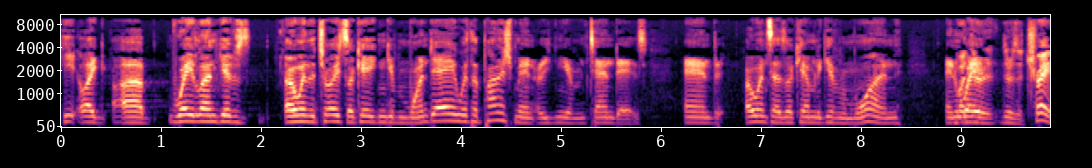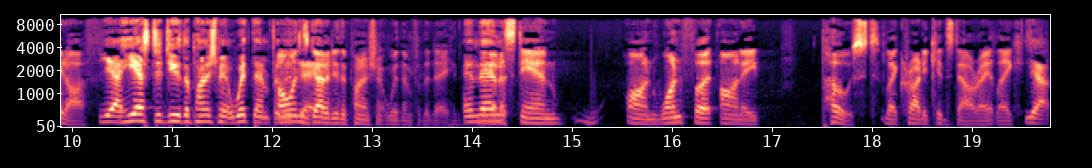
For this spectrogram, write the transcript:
he like uh Waylon gives Owen the choice. Okay, you can give him one day with a punishment, or you can give him ten days. And Owen says, "Okay, I'm going to give him one." And But wait, there, there's a trade off. yeah, he has to do the punishment with them for Owen's the day. Owen's got to do the punishment with them for the day. And they then- got to stand on one foot on a post, like Karate Kid style, right? Like, yeah,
